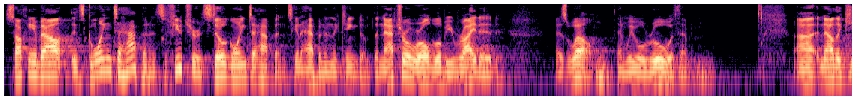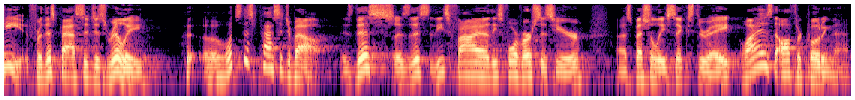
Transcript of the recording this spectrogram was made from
it's talking about it's going to happen. It's the future. It's still going to happen. It's going to happen in the kingdom. The natural world will be righted as well, and we will rule with him. Uh, now, the key for this passage is really uh, what's this passage about? Is this is this these five these four verses here, uh, especially six through eight? Why is the author quoting that?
